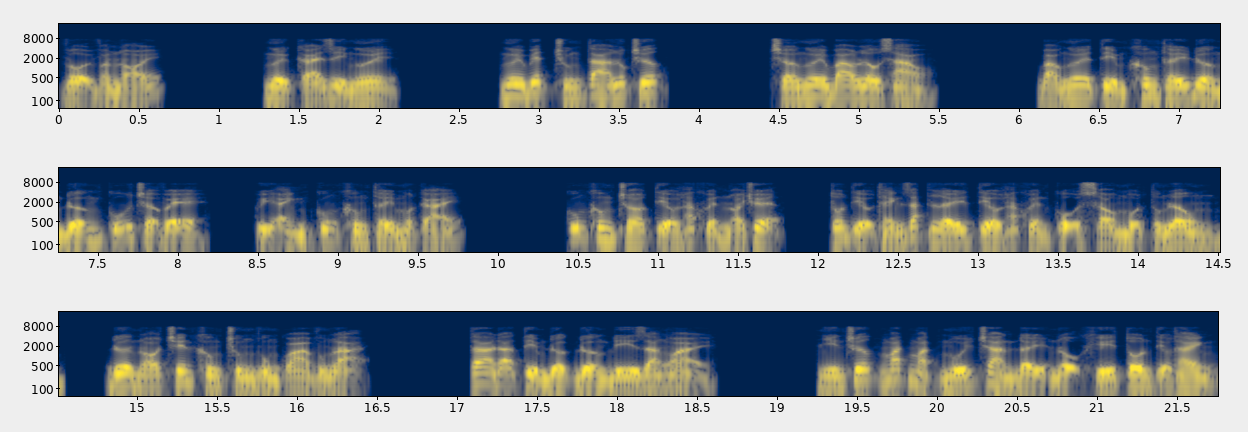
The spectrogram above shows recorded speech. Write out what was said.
vội vàng nói. Ngươi cái gì ngươi? Ngươi biết chúng ta lúc trước. Chờ ngươi bao lâu sao? Bảo ngươi tìm không thấy đường đường cũ trở về, quỷ ảnh cũng không thấy một cái. Cũng không cho tiểu hắc huyền nói chuyện, tôn tiểu thánh dắt lấy tiểu hắc huyền cổ sau một túm lông, đưa nó trên không trung vùng qua vùng lại. Ta đã tìm được đường đi ra ngoài. Nhìn trước mắt mặt mũi tràn đầy nộ khí tôn tiểu thánh,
